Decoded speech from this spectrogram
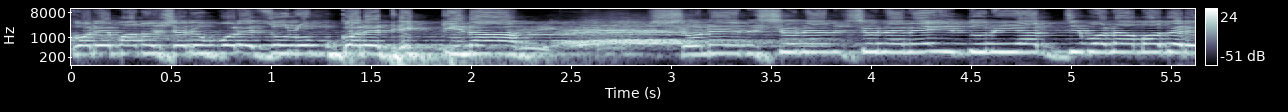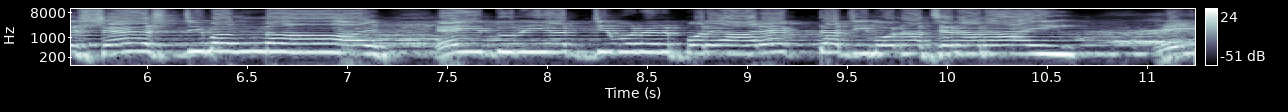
করে মানুষের উপরে জুলুম করে, ঠিক কিনা? শুনেন শুনেন শুনেন, এই দুনিয়ার জীবন আমাদের শেষ জীবন নয়। এই দুনিয়ার জীবনের পরে আরেকটা জীবন আছে না নাই? এই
